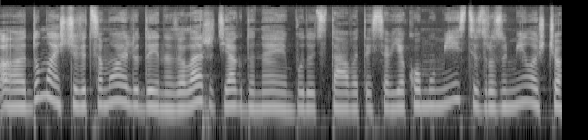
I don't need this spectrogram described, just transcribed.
е, думаю, що від самої людини залежить, як до неї будуть ставитися, в якому місці. Зрозуміло, що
